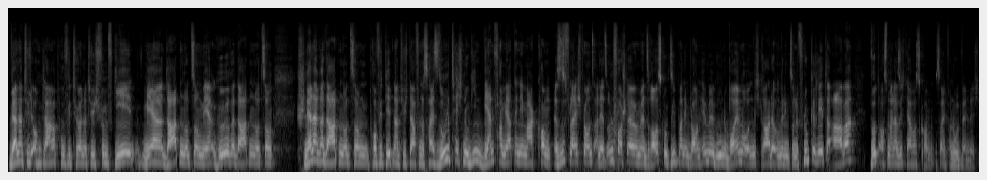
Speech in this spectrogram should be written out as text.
Wäre natürlich auch ein klarer Profiteur, natürlich 5G, mehr Datennutzung, mehr höhere Datennutzung, schnellere Datennutzung, profitiert natürlich davon. Das heißt, so eine Technologien werden vermehrt in den Markt kommen. Es ist vielleicht für uns alle jetzt unvorstellbar, wenn man jetzt rausguckt, sieht man den blauen Himmel, grüne Bäume und nicht gerade unbedingt so eine Fluggeräte, aber wird aus meiner Sicht herauskommen. Ist einfach notwendig.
